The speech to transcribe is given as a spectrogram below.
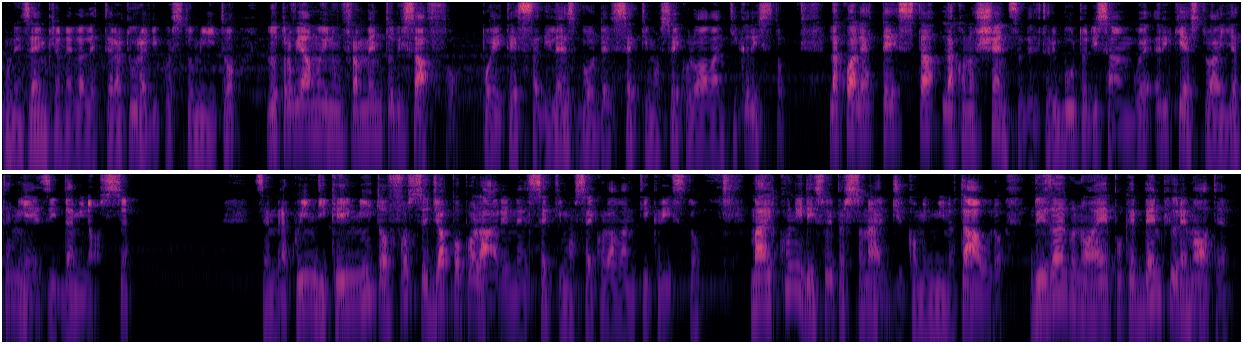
Un esempio nella letteratura di questo mito lo troviamo in un frammento di Saffo, poetessa di Lesbo del VII secolo a.C., la quale attesta la conoscenza del tributo di sangue richiesto agli ateniesi da Minosse. Sembra quindi che il mito fosse già popolare nel VII secolo a.C., ma alcuni dei suoi personaggi, come il Minotauro, risalgono a epoche ben più remote.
